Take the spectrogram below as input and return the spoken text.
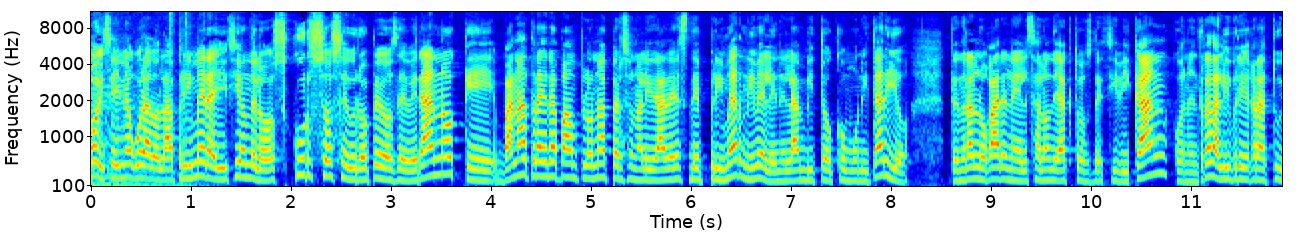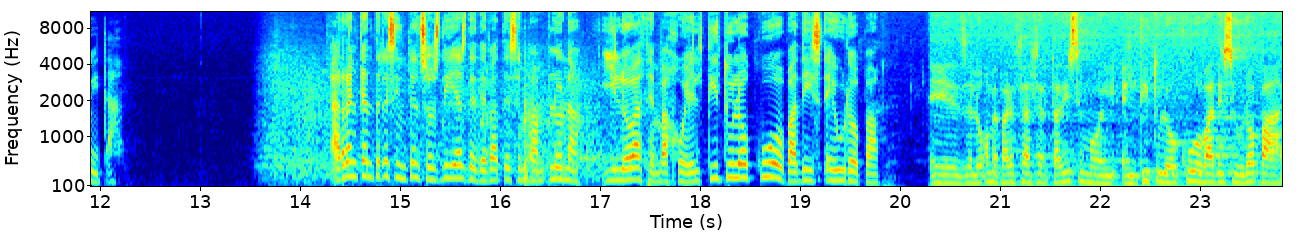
Hoy se ha inaugurado la primera edición de los cursos europeos de verano que van a traer a Pamplona personalidades de primer nivel en el ámbito comunitario. Tendrán lugar en el Salón de Actos de Civicán con entrada libre y gratuita. Arrancan tres intensos días de debates en Pamplona y lo hacen bajo el título Quo Vadis Europa. Eh, desde luego me parece acertadísimo el, el título Quo Vadis Europa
